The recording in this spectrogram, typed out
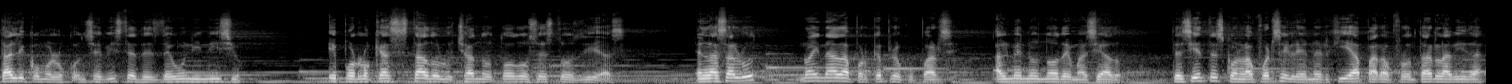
tal y como lo concebiste desde un inicio y por lo que has estado luchando todos estos días. En la salud, no hay nada por qué preocuparse, al menos no demasiado. Te sientes con la fuerza y la energía para afrontar la vida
